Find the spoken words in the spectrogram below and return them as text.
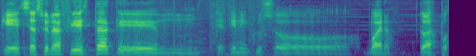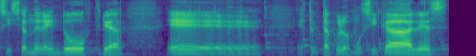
Que se hace una fiesta que, mm, que, tiene incluso, bueno, toda exposición de la industria, eh, espectáculos musicales,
